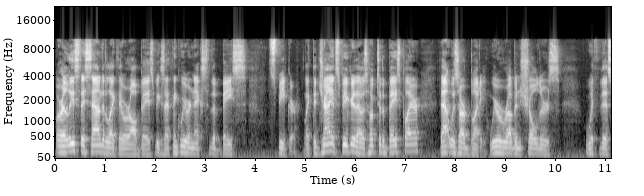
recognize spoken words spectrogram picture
or at least they sounded like they were all bass because I think we were next to the bass speaker, like the giant speaker that was hooked to the bass player. That was our buddy. We were rubbing shoulders with this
